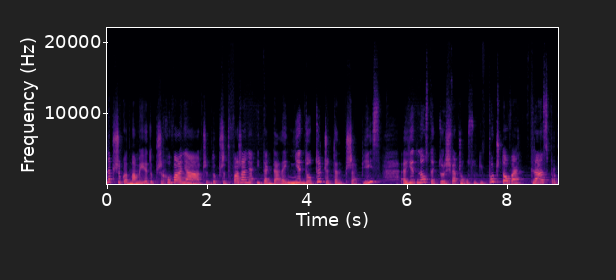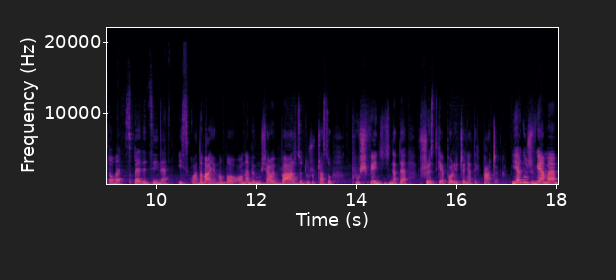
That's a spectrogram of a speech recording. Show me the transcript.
Na przykład mamy je do przechowania czy do przetwarzania i tak. Nie dotyczy ten przepis jednostek, które świadczą usługi pocztowe, transportowe, spedycyjne i składowania, no bo one by musiały bardzo dużo czasu poświęcić na te wszystkie policzenia tych paczek. Jak już wiemy,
